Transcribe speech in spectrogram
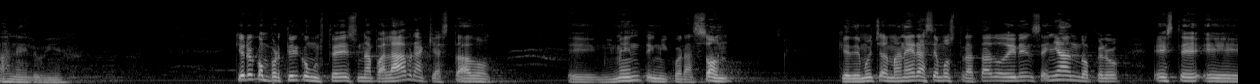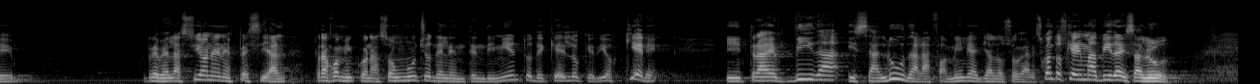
Aleluya. Quiero compartir con ustedes una palabra que ha estado en mi mente, en mi corazón, que de muchas maneras hemos tratado de ir enseñando, pero esta eh, revelación en especial trajo a mi corazón mucho del entendimiento de qué es lo que Dios quiere y trae vida y salud a la familia y a los hogares. ¿Cuántos quieren más vida y salud?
